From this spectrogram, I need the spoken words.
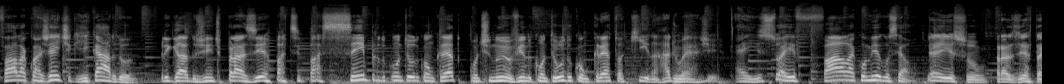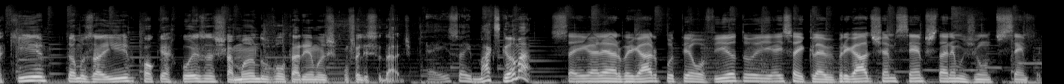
Fala com a gente, Ricardo. Obrigado, gente. Prazer participar sempre do conteúdo concreto. Continue ouvindo conteúdo concreto aqui na Rádio Erge. É isso aí. Fala comigo, Céu. É isso. Prazer estar aqui. Estamos aí. Qualquer coisa, chamando, voltaremos com felicidade. É isso aí. Max Gama. Isso aí, galera. Obrigado por ter ouvido. E é isso aí, Kleber. Obrigado. Chame sempre. Estaremos juntos, sempre.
